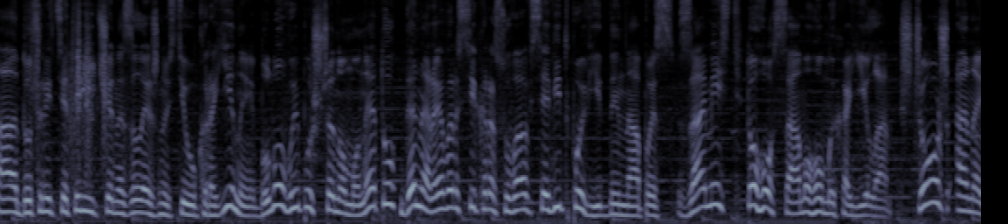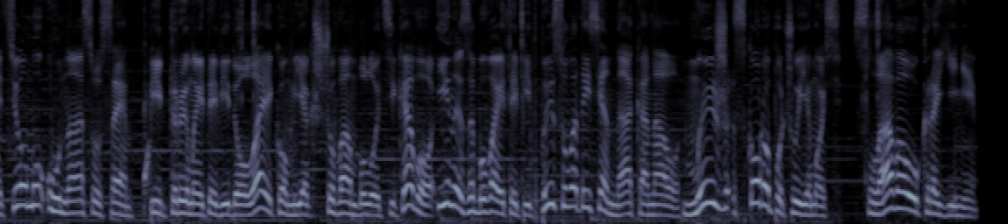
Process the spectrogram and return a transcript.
А до 30-річчя незалежності України було випущено монету, де на реверсі красувався відповідний напис замість того самого Михаїла. Що ж, а на цьому у нас усе. Підтримайте відео лайком, якщо вам було цікаво, і не забувайте підписуватися на канал. Ми ж скоро почуємось. Слава Україні!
